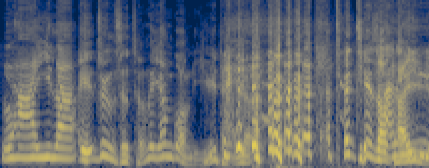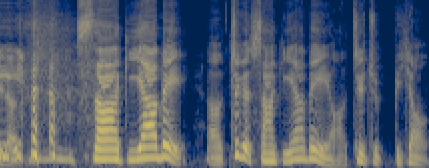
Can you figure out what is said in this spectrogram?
拉一拉，哎，这个是成了央广鲤鱼台了，在介绍台语了。沙吉亚贝啊，这个沙吉亚贝啊，这就比较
